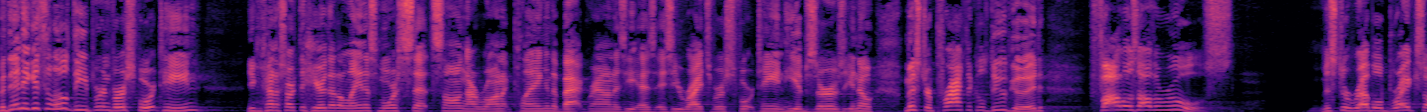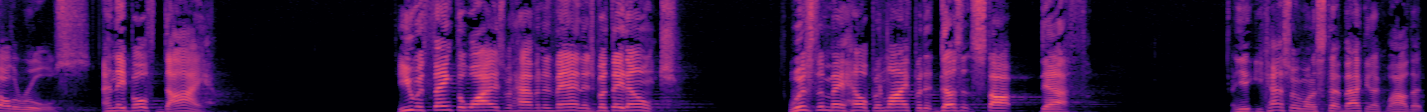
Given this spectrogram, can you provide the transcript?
But then he gets a little deeper in verse 14 you can kind of start to hear that Alanis Morissette song, ironic, playing in the background as he, as, as he writes verse 14. He observes, you know, Mr. Practical Do Good follows all the rules. Mr. Rebel breaks all the rules, and they both die. You would think the wise would have an advantage, but they don't. Wisdom may help in life, but it doesn't stop death. And you, you kind of sort of want to step back and you're like, wow, that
